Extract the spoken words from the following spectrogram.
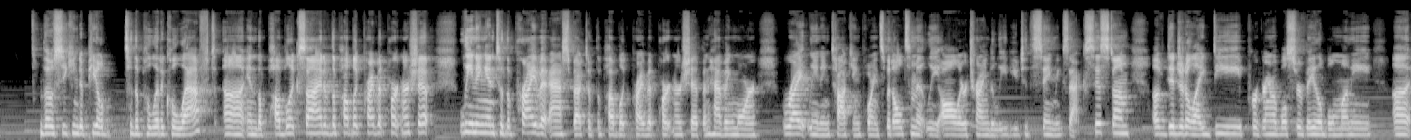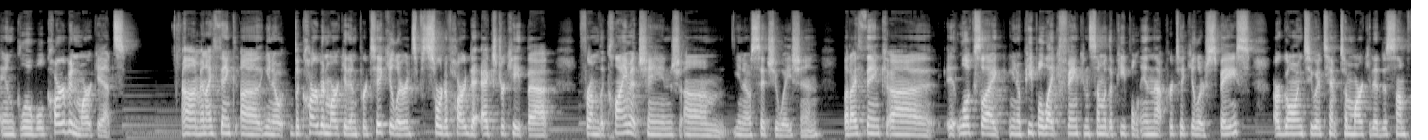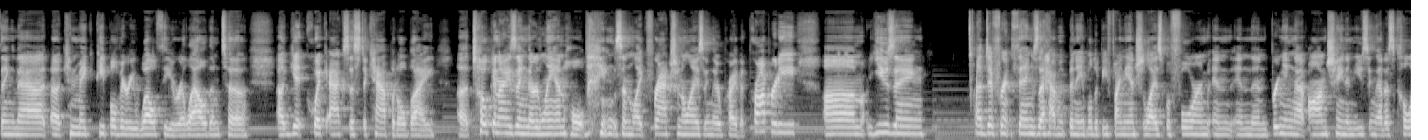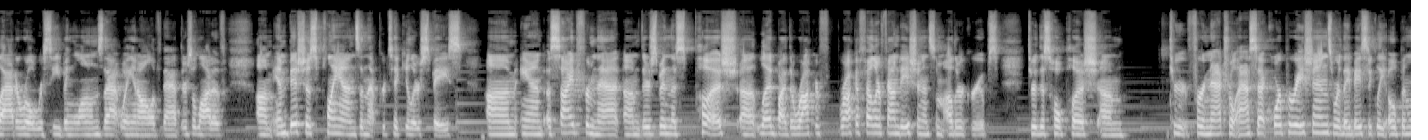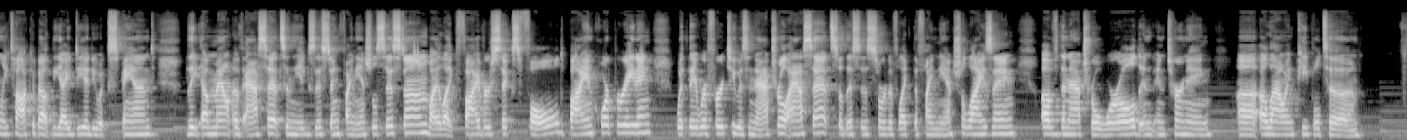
those seeking to appeal to the political left uh, in the public side of the public private partnership, leaning into the private aspect of the public private partnership and having more right leaning talking points. But ultimately, all are trying to lead you to the same exact system of digital ID, programmable surveillable money, uh, and global carbon markets. Um, and I think, uh, you know, the carbon market in particular, it's sort of hard to extricate that from the climate change, um, you know, situation. But I think uh, it looks like you know people like Fink and some of the people in that particular space are going to attempt to market it as something that uh, can make people very wealthy or allow them to uh, get quick access to capital by uh, tokenizing their land holdings and like fractionalizing their private property, um, using uh, different things that haven't been able to be financialized before and, and, and then bringing that on chain and using that as collateral receiving loans that way and all of that. There's a lot of um, ambitious plans in that particular space. Um, and aside from that um, there's been this push uh, led by the rockefeller foundation and some other groups through this whole push um, through for natural asset corporations where they basically openly talk about the idea to expand the amount of assets in the existing financial system by like five or six fold by incorporating what they refer to as natural assets. So this is sort of like the financializing of the natural world and, and turning uh, allowing people to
